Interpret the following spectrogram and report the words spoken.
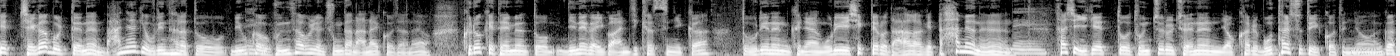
음. 제가 볼 때는 만약에 우리나라 또 미국하고 네. 군사 훈련 중단 안 할 거잖아요. 그렇게 되면 또 니네가 이거 안 지켰으니까 또 우리는 그냥 우리 식대로 나아가겠다 하면은 네. 사실 이게 또 돈줄을 죄는 역할을 못 할 수도 있거든요. 음. 그러니까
